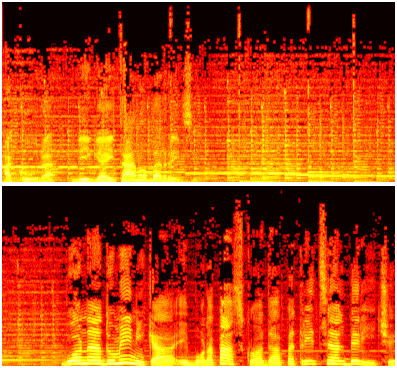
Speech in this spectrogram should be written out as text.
a cura di Gaetano Barresi. Buona domenica e buona Pasqua da Patrizia Alberici.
